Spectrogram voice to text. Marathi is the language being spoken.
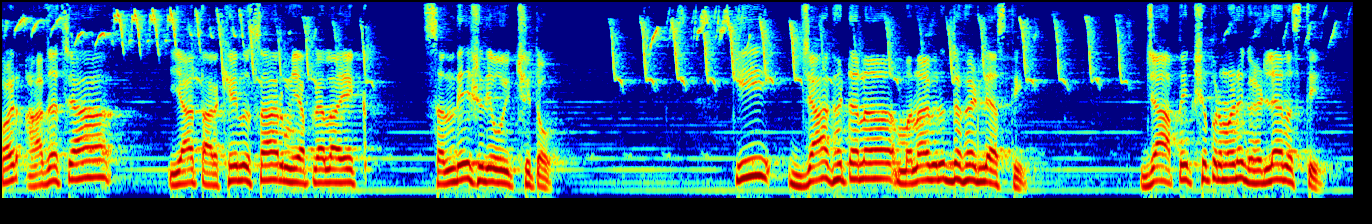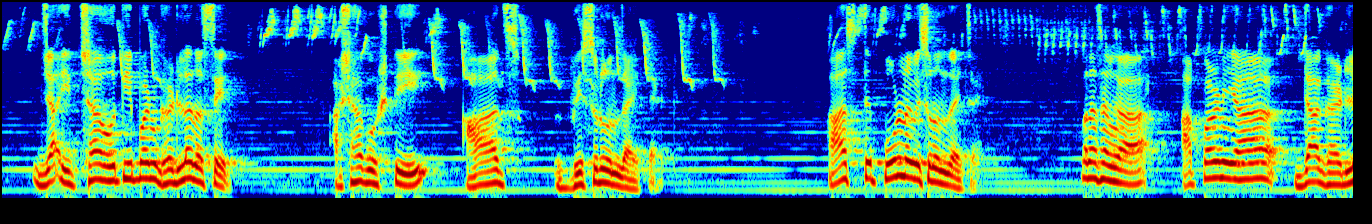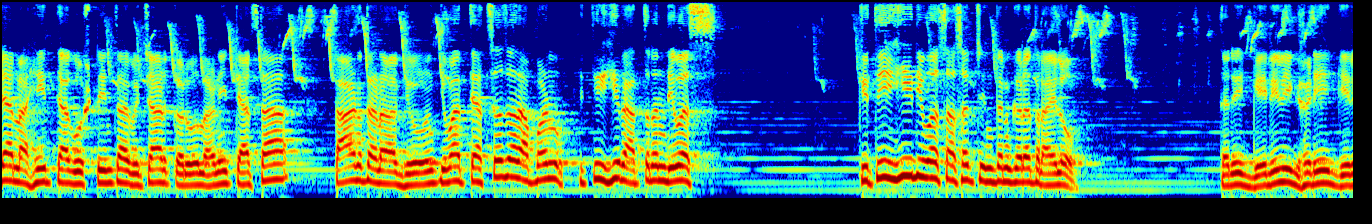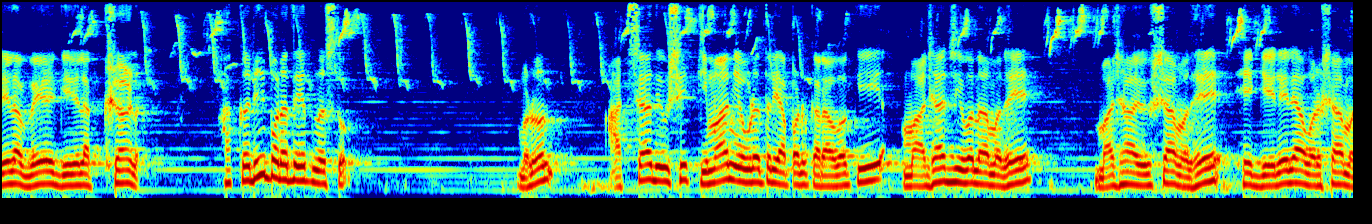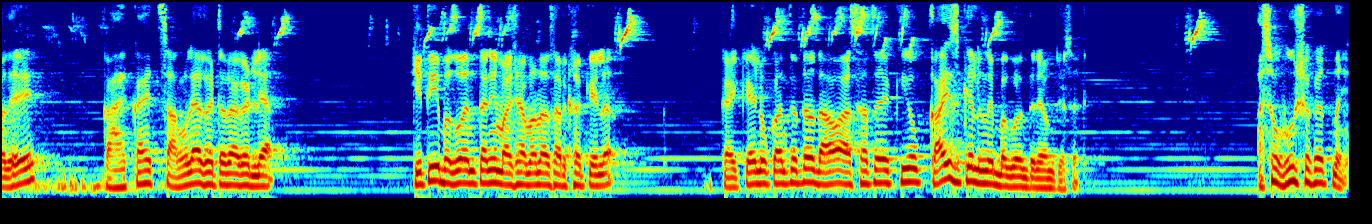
पण आजच्या या तारखेनुसार मी आपल्याला एक संदेश देऊ इच्छितो. की ज्या घटना मनाविरुद्ध घडल्या असतील ज्या अपेक्षेप्रमाणे घडल्या नसतील ज्या इच्छा होती पण घडलं नसेल अशा गोष्टी आज विसरून जायच्या आहेत. आज ते पूर्ण विसरून जायचं आहे. मला सांगा आपण या ज्या घडल्या नाहीत त्या गोष्टींचा विचार करून आणि त्याचा ताणतणाव घेऊन किंवा त्याचं जर आपण कितीही रात्रंदिवस कितीही दिवस असं चिंतन करत राहिलो तरी गेलेली घडी गेलेला वेळ गेलेला क्षण हा कधी परत येत नसतो. म्हणून आजच्या दिवशी किमान एवढं तरी आपण करावं की माझ्या जीवनामध्ये माझ्या आयुष्यामध्ये हे गेलेल्या वर्षामध्ये काय काय चांगल्या घटना घडल्या. किती भगवंतांनी माझ्या मनासारखं केलं. काही काही लोकांचा तर दावा असाच आहे की अहो, काहीच केलं नाही भगवंताने आमच्यासाठी. असं होऊ शकत नाही.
